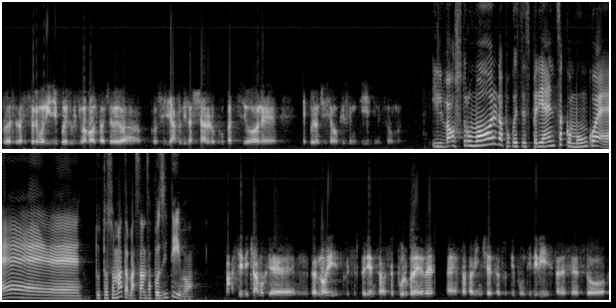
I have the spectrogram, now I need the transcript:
l'assessore Morigi poi l'ultima volta ci aveva consigliato di lasciare l'occupazione e poi non ci siamo più sentiti, insomma. Il vostro umore dopo questa esperienza comunque è tutto sommato abbastanza positivo. Ah, sì, diciamo che per noi questa esperienza, seppur breve, è stata vincente da tutti i punti di vista, nel senso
